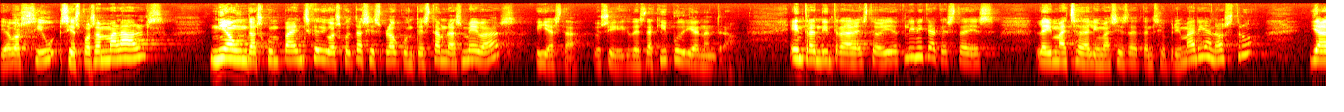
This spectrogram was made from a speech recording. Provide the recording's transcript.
Llavors, si, si es posen malalts, N'hi ha un dels companys que diu, escolta, sisplau, contesta amb les meves i ja està. O sigui, des d'aquí podrien entrar. Entren dintre de la història clínica, aquesta és la imatge de l'IMA6 d'atenció primària nostre, i a,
